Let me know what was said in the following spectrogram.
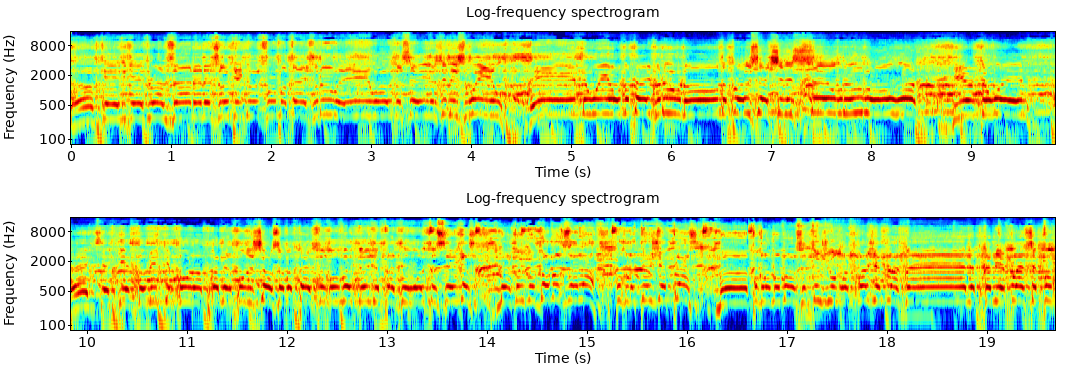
Okay, the gate runs down and it's looking good for Matthijs Ruben. He wants to say in his wheel. place. programma pour le moment, c'est toujours la troisième place. Mais la première place, c'est pour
